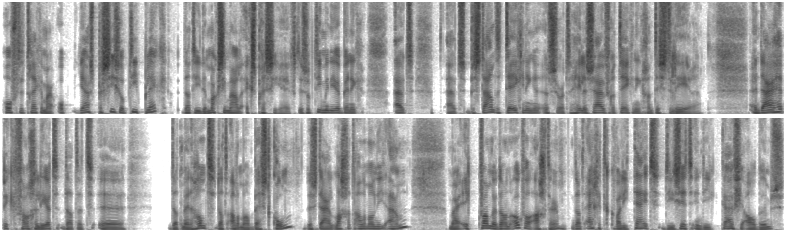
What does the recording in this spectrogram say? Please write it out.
over te trekken, maar op, juist precies op die plek dat hij de maximale expressie heeft. Dus op die manier ben ik uit, uit bestaande tekeningen een soort hele zuivere tekening gaan distilleren. En daar heb ik van geleerd dat het. Uh, dat mijn hand dat allemaal best kon. Dus daar lag het allemaal niet aan. Maar ik kwam er dan ook wel achter dat eigenlijk de kwaliteit die zit in die kuifje-albums,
